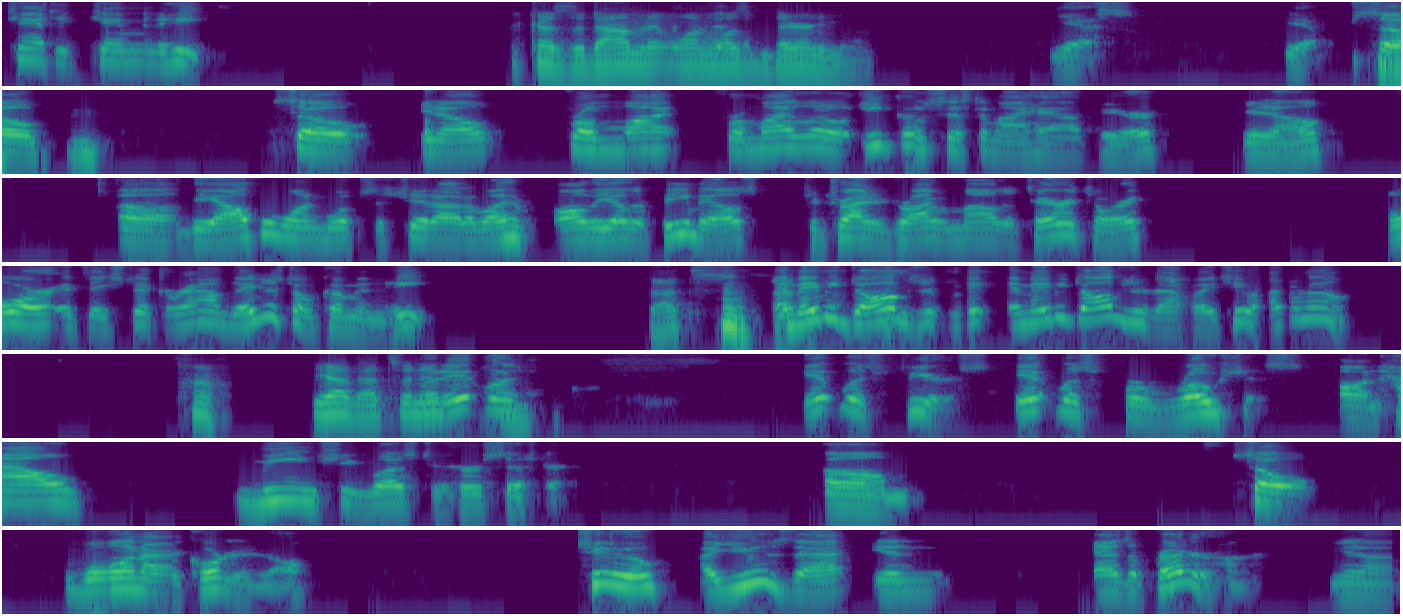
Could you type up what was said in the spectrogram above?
Canty came into heat. Because the dominant one wasn't there anymore. Yes. Yeah. So, so, you know, from my, from my little ecosystem I have here, you know, uh, the alpha one whoops the shit out of all the other females to try to drive them out of the territory. Or if they stick around, they just don't come in heat. That's, that's and maybe dogs and maybe dogs are that way too. I don't know. Huh. Yeah, that's an. But it was, it was fierce. It was ferocious on how mean she was to her sister. Um. So, one, I recorded it all. Two, I use that in as a predator hunter. You know,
